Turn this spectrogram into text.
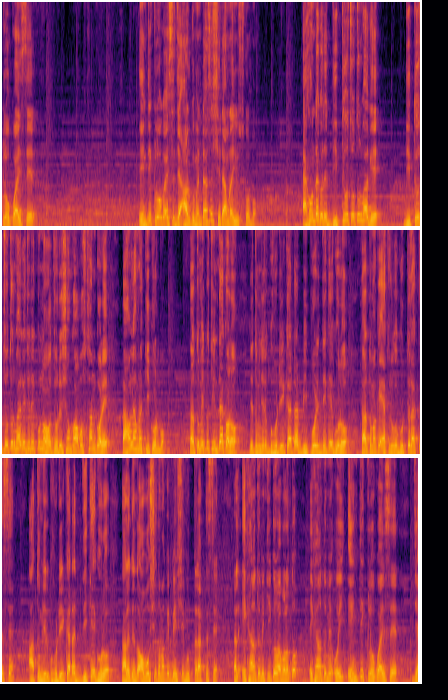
ক্লোকওয়াইজের এন্টি ক্লোকওয়াইজের যে আর্গুমেন্টটা আছে, সেটা আমরা ইউজ করব। এখন দেখো যে দ্বিতীয় চতুর্ভাগে দ্বিতীয় চতুর্ভাগে যদি কোনো জটিল সংখ্যা অবস্থান করে, তাহলে আমরা কি করব। তাহলে তুমি একটু চিন্তা করো যে তুমি যদি ঘড়ির কাটার বিপরীত দিকে ঘুরো, তাহলে তোমাকে এতটুকু ঘুরতে লাগতেছে। আর তুমি যদি ঘড়ির কাটার দিকে ঘুরো, তাহলে কিন্তু অবশ্যই তোমাকে বেশি ঘুরতে লাগতেছে। তাহলে এখানে তুমি কী করবা বলো তো এখানে তুমি ওই এন্টি ক্লোকওয়াইসের যে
